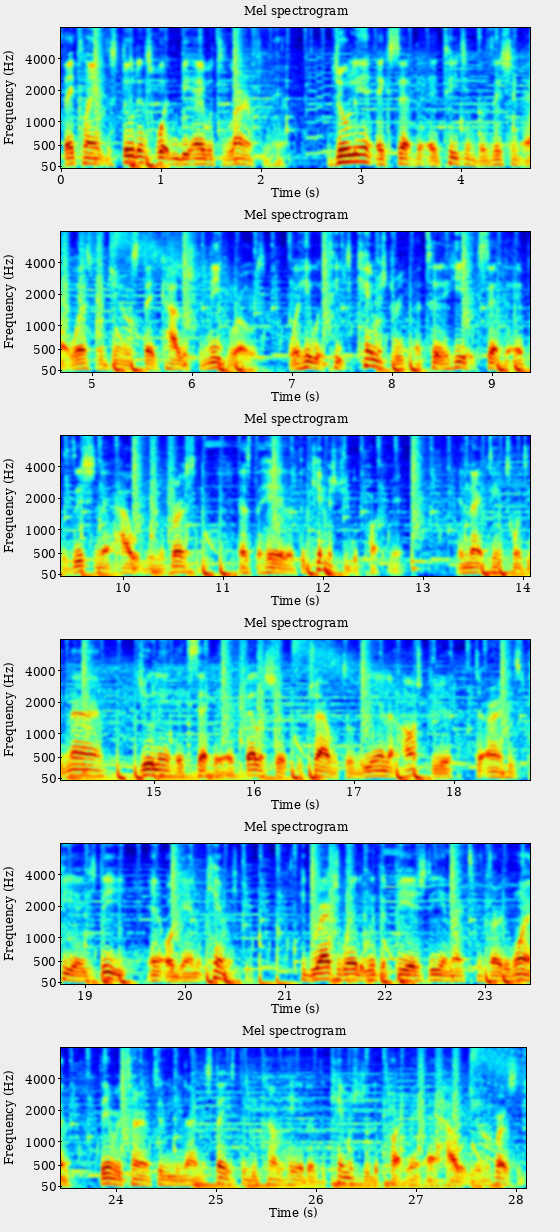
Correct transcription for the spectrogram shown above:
They claimed the students wouldn't be able to learn from him. Julian accepted a teaching position at West Virginia State College for Negroes, where he would teach chemistry until he accepted a position at Howard University as the head of the chemistry department. In 1929, Julian accepted a fellowship to travel to Vienna, Austria to earn his PhD in organic chemistry. He graduated with a PhD in 1931 then returned to the United States to become head of the chemistry department at Howard University.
